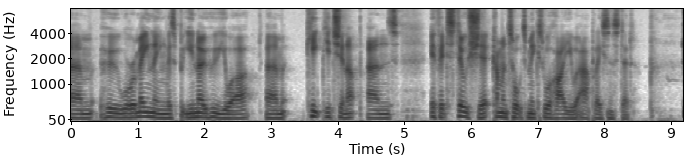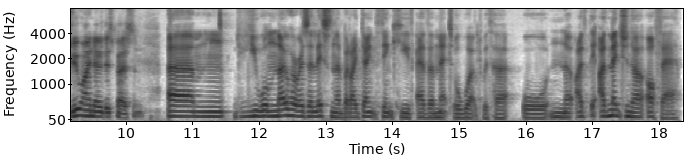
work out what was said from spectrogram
um, who will remain nameless, but you know who you are. Um, keep your chin up, and if it's still shit, come and talk to me because we'll hire you at our place instead. Do I know this person? Um, you will know her as a listener, but I don't think you've ever met or worked with her. Or no, I've I've mentioned her off air.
